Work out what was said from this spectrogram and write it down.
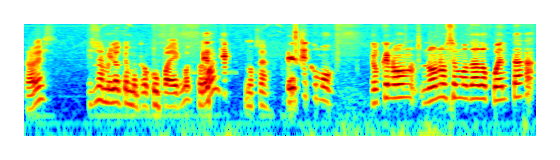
¿Sabes? Eso es a mí lo que me preocupa de Xbox, pero bueno, no sé. Es que como creo que no, no nos hemos dado cuenta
